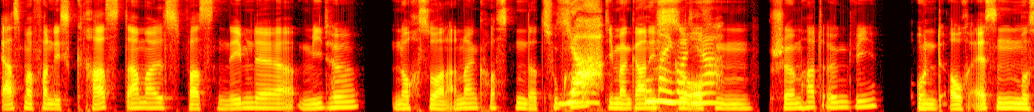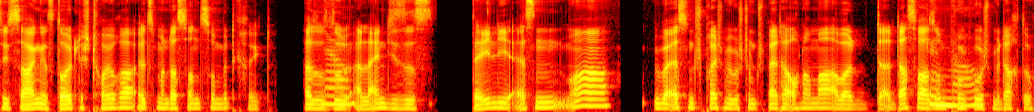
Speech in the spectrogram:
erstmal fand ich es krass damals, was neben der Miete noch so an anderen Kosten dazukommt, Ja. die man gar Oh nicht mein so Gott, auf ja. dem Schirm hat irgendwie. Und auch Essen, muss ich sagen, ist deutlich teurer, als man das sonst so mitkriegt. Also so Ja. allein dieses Daily-Essen, ah, über Essen sprechen wir bestimmt später auch nochmal, aber da, das war so ein Punkt, Genau. wo ich mir dachte,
